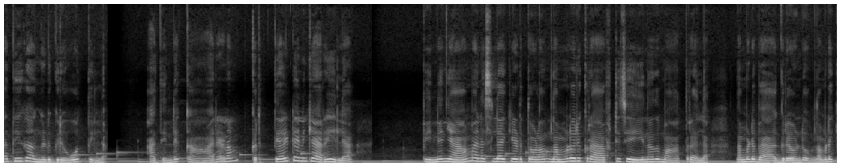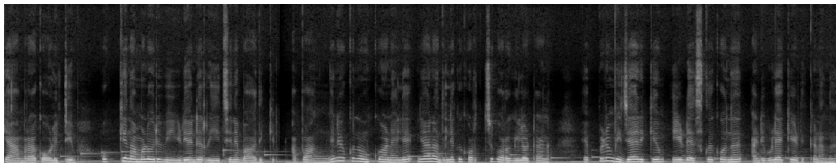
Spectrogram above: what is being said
അധികം അങ്ങോട്ട് ഗ്രോത്ത് ഇല്ല. അതിന്റെ കാരണം കൃത്യമായിട്ട് എനിക്കറിയില്ല. പിന്നെ ഞാൻ മനസ്സിലാക്കിയെടുത്തോളം നമ്മളൊരു ക്രാഫ്റ്റ് ചെയ്യുന്നത് മാത്രമല്ല നമ്മുടെ ബാക്ക്ഗ്രൗണ്ടും നമ്മുടെ ക്യാമറ ക്വാളിറ്റിയും ഒക്കെ നമ്മളൊരു വീഡിയോന്റെ റീച്ചിനെ ബാധിക്കും. അപ്പോൾ അങ്ങനെയൊക്കെ നോക്കുവാണെങ്കിൽ ഞാൻ അതിലൊക്കെ കുറച്ച് പുറകിലോട്ടാണ്. എപ്പോഴും വിചാരിക്കും ഈ ഡെസ്കൊക്കെ ഒന്ന് അടിപൊളിയാക്കി എടുക്കണമെന്ന്.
